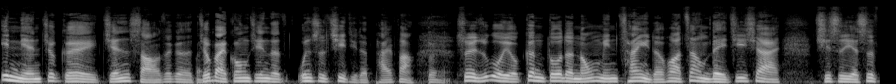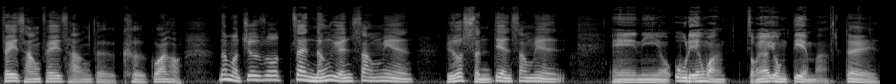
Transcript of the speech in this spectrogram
一年就可以减少这个九百公斤的温室气体的排放。对，所以如果有更多的农民参与的话，这样累积下来，其实也是非常非常的可观哈。那么就是说，在能源上面，比如说省电上面，诶，你有物联网总要用电嘛？对。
